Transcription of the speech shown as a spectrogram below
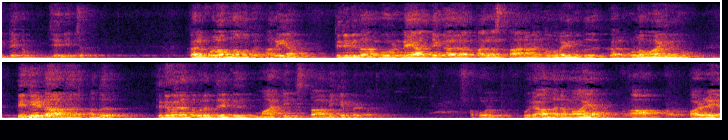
ഇദ്ദേഹം ജനിച്ചത്. കൽക്കുളം നമുക്ക് അറിയാം. തിരുവിതാംകൂറിന്റെ ആദ്യകാല തലസ്ഥാനം എന്ന് പറയുന്നത് കൽക്കുളമായിരുന്നു. പിന്നീടാണ് അത് തിരുവനന്തപുരത്തേക്ക് മാറ്റി സ്ഥാപിക്കപ്പെട്ടത്. അപ്പോൾ പുരാതനമായ ആ പഴയ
